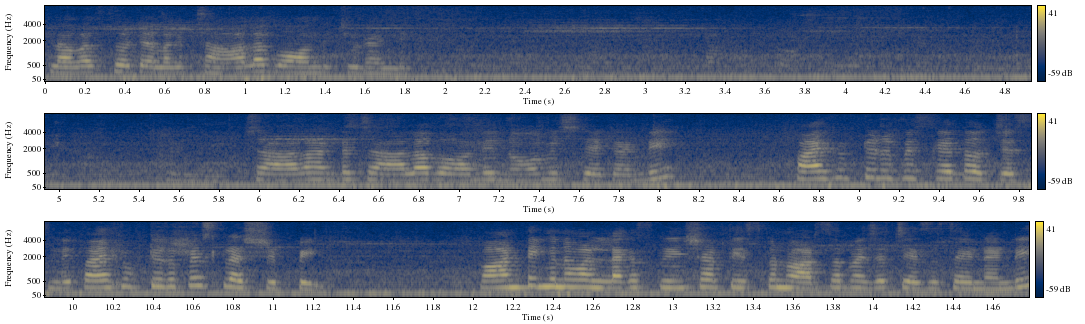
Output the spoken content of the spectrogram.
ఫ్లవర్స్ తోటి అలాగే చాలా బాగుంది చూడండి. చాలా అంటే చాలా బాగుంది. నో మిస్టేక్ అండి. ఫైవ్ ఫిఫ్టీ రూపీస్కి అయితే వచ్చేసింది. Five fifty rupees plus shipping wanting ఉన్న వాళ్ళు ఇలాగ స్క్రీన్ షాట్ తీసుకొని వాట్సాప్ మెసేజ్ చేసేసేయండి.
